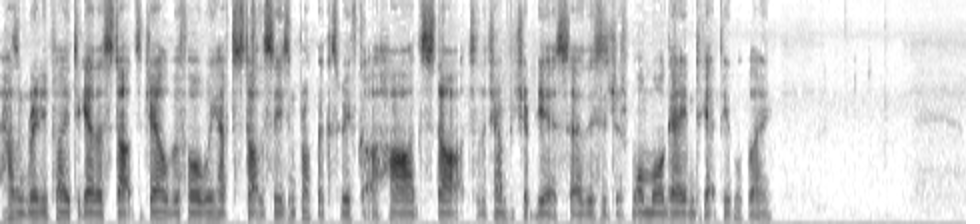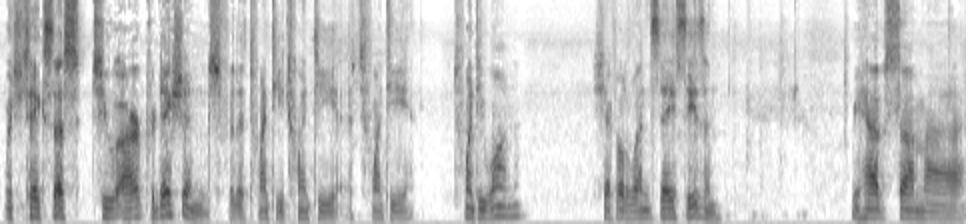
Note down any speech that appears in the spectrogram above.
hasn't really played together start to gel before we have to start the season proper because we've got a hard start to the championship year. So this is just one more game to get people playing. Which takes us to our predictions for the 2020 2021 Sheffield Wednesday season. We have some uh,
